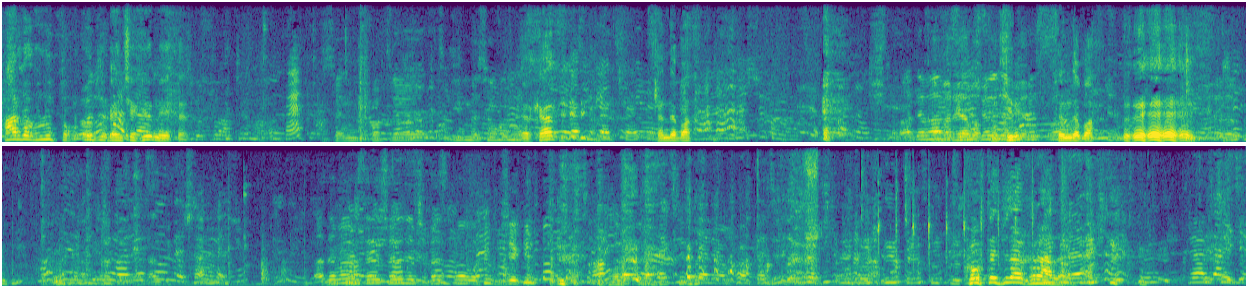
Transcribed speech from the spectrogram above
Pardon unuttum. Özür. Ben çekiyorum yeter. Sen portreye girmesen olmaz. Erkan sen de bak. Adem abi sen şöyle Kim? Sen de bak. Adem abi sen şöyle de bir fesbuna bakayım bu şekil. Köfteciler kralı. Senin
